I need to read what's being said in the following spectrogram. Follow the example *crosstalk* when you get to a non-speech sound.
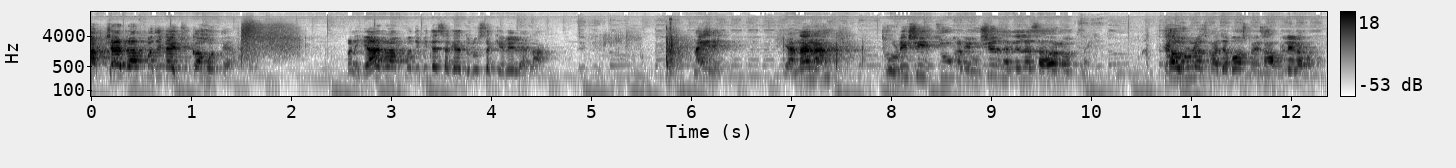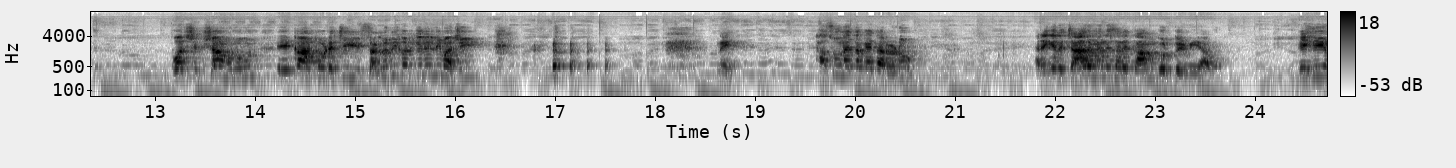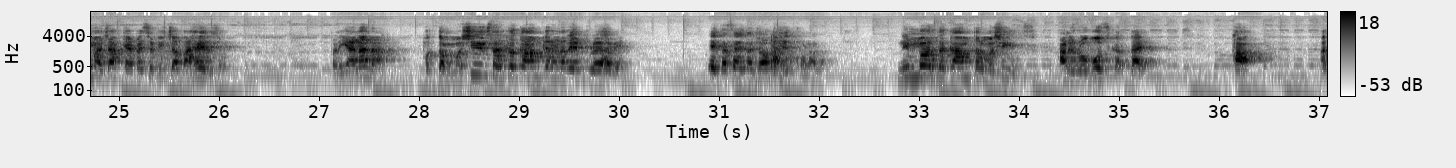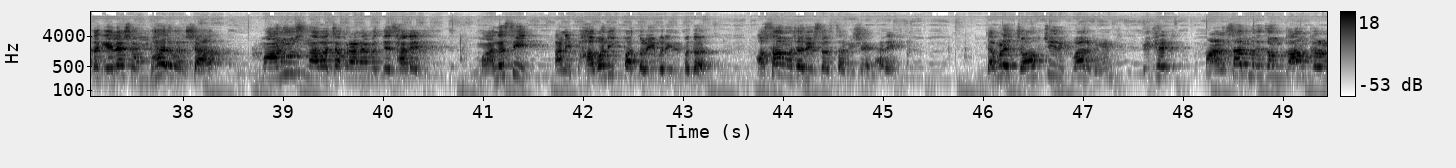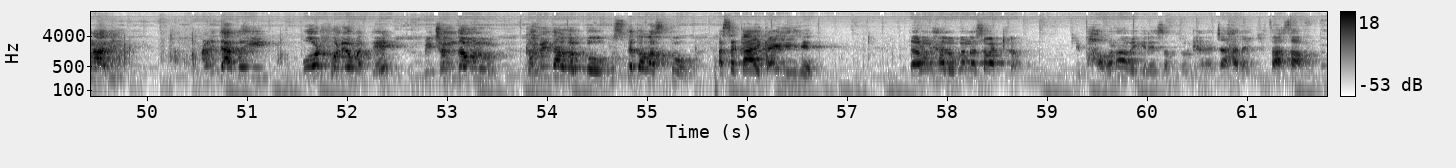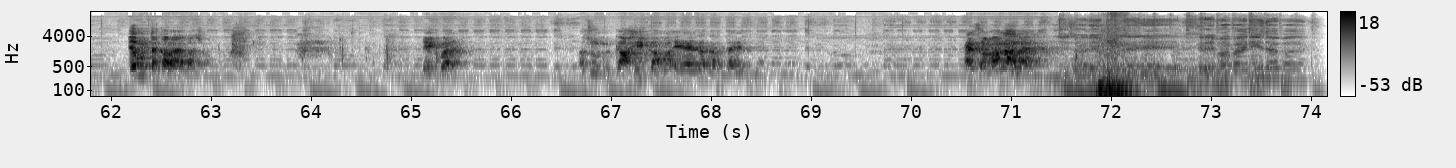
मागच्या ड्राफ्टमध्ये काही चुका होत्या. पण या ड्राफ्टमध्ये मी त्या सगळ्या दुरुस्त केलेल्या ना नाही रे. यांना ना थोडीशी चूक आणि उशीर झालेला सहन होत नाही. त्यावरूनच माझ्या बॉसने झापलेलं मला. वर शिक्षा म्हणून एका आठवड्याची सॅलरी कट केलेली माझी. *laughs* नाही. हसू नाही तर काय तर रडू. अरे गेले चार महिने झाले काम करतोय मी यावर. तेही माझ्या कॅपॅसिटीच्या बाहेर जाऊ पण यांना ना फक्त मशीन सारखं काम करणारे एम्प्लॉय हवे. हे कसा जॉब आहेत कोणाला. निम्मर्ध काम तर मशीन्स आणि रोबोट्स करतायत. हा. आता गेल्या शंभर वर्षात माणूस नावाच्या प्राण्यामध्ये झालेले मानसिक आणि भावनिक पातळीवरील बदल. असा माझ्या रिसर्चचा विषय ना रे. त्यामुळे जॉबची रिक्वायरमेंट तिथे माणसांमध्ये जाऊन काम करणं आली आणि त्यातही पोर्टफोलिओ मध्ये मी छंद म्हणून कविता करतो पुस्तकं वाचतो असं काय काय लिहिले त्यामुळे ह्या लोकांना असं वाटलं की भावना वगैरे समजून घेण्याच्या हा असा देऊन टाका व्हायला जॉब एक बार. अजून काही कामं ए ला करता येत नाही. काय जमाना आलाय.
